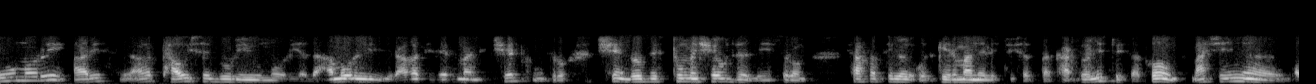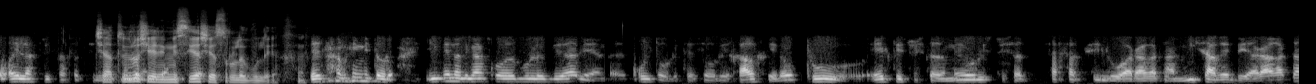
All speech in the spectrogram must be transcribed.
იუმორი არის რაღაც თავისებური იუმორია და ამ ორი რაღაცის ერთმანეთს შერწყმის რომ შენ როდეს თუ მე შევძელი ის რომ სასაცილო იყოს გერმანელისთვისაც და ქართველისთვისაც, ხო? მაშინ ყველასთვის სასაცილო. ჩათვლი რომ შენი მისია შესრულებულია. ეს ამიტომ რომ იმენად განსხვავებულები არიან კულტურით ეს ორი ხალხი, რომ თუ ერთისთვის და მეორისთვისაც სასაცილოა რაღაცა მისაღებია რაღაცა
